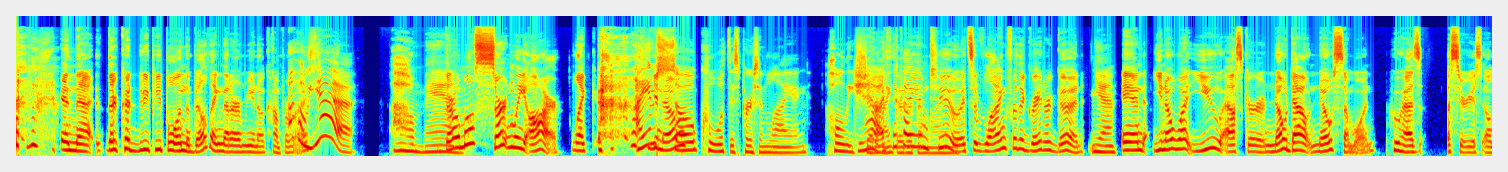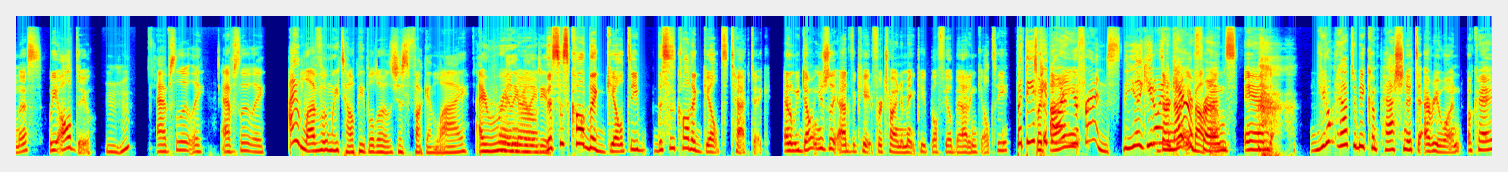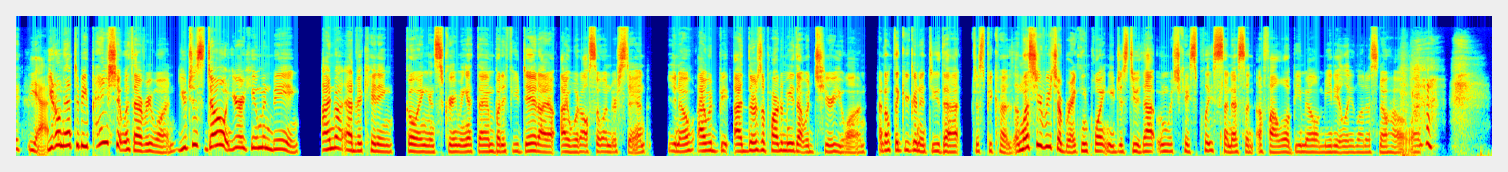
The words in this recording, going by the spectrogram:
in that there could be people in the building that are immunocompromised. Oh yeah. Oh man. There almost certainly are. Like, I am you know? so cool with this person lying. Holy shit, yeah, I I think I with am too. It's lying for the greater good. Yeah. And you know what? You, Asker, no doubt know someone who has a serious illness. We all do. Mm-hmm. Absolutely. Absolutely. I love when we tell people to just fucking lie. I really, I really do. This is called the guilty. This is called a guilt tactic, and we don't usually advocate for trying to make people feel bad and guilty. but these but people aren't your friends. You, like, you don't They're not your friends, and you don't have to be compassionate to everyone. Okay. Yeah. you don't have to be patient with everyone. You just don't. You're a human being. I'm not advocating going and screaming at them, but if you did, I, I would also understand. You know, I would be, I, there's a part of me that would cheer you on. I don't think you're going to do that just because, unless you reach a breaking point and you just do that, in which case, please send us an, a follow up email immediately and let us know how it went.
